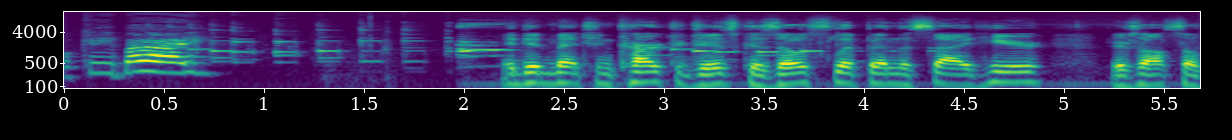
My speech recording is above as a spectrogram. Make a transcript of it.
Okay, bye. They did mention cartridges because those slip in the side here. There's also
